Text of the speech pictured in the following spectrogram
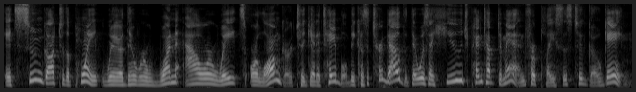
it soon got to the point where there were one hour waits or longer to get a table because it turned out that there was a huge pent up demand for places to go game.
